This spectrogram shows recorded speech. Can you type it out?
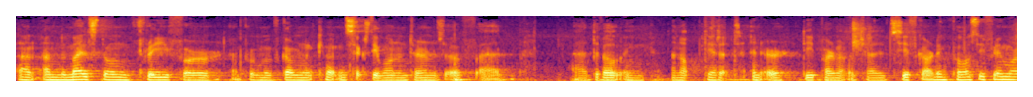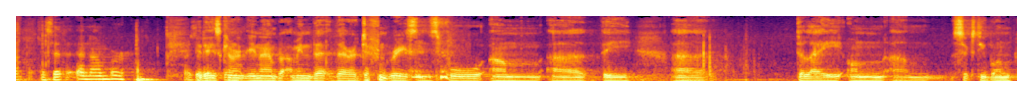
And, and the milestone three for a programme of government commitment 61 in terms of uh, uh, developing an updated inter-departmental child safeguarding policy framework. Is it a number? Is it, it is currently a number. I mean, there, there are different reasons for um, uh, the uh, delay on um, 61.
